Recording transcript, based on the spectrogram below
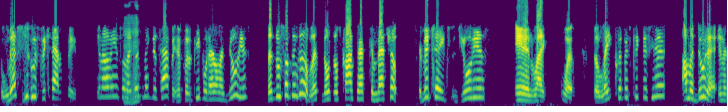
Let's use the cap space. You know what I mean? So mm-hmm. like, let's make this happen. And for the people that don't like Julius, let's do something good. Let's those those contracts can match up. If it takes Julius and like what the late Clippers pick this year, I'm gonna do that in the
